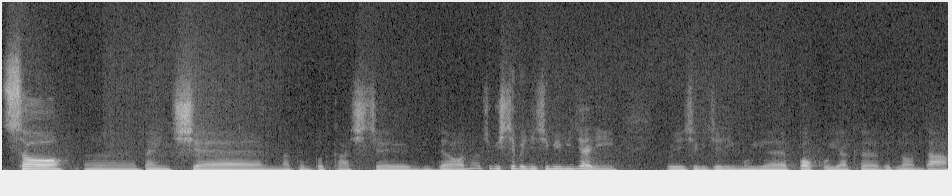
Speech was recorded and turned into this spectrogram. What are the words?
Co będzie na tym podcaście wideo? No oczywiście będziecie mnie widzieli. Będziecie widzieli mój pokój, jak wygląda.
